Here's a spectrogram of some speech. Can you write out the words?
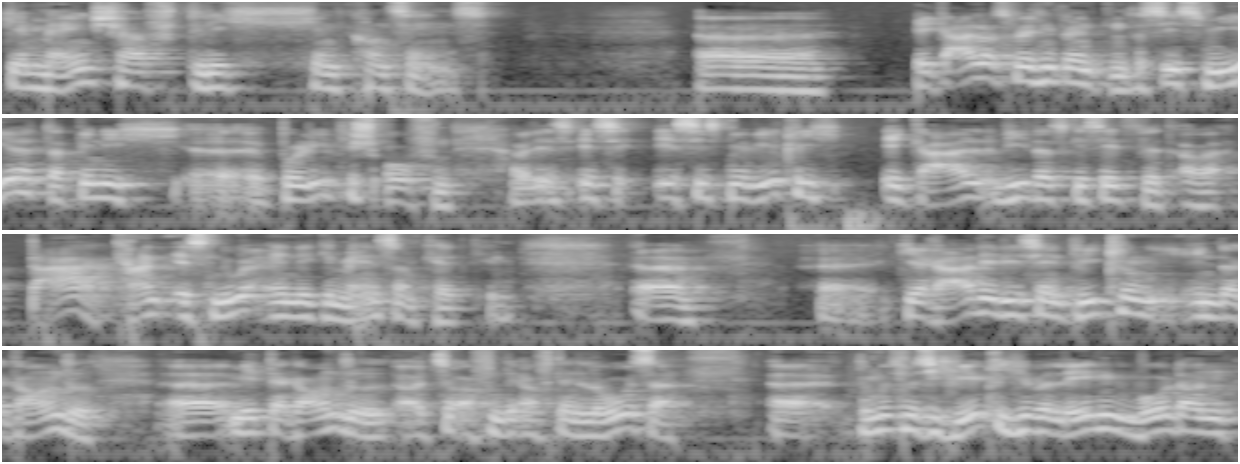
gemeinschaftlichen Konsens. Äh, Egal aus welchen Gründen, das ist mir, da bin ich äh, politisch offen. Aber es, es, es, ist mir wirklich egal, wie das gesetzt wird. Aber da kann es nur eine Gemeinsamkeit geben. Äh, gerade diese Entwicklung in der Gondel, äh, mit der Gondel also auf, den, Loser, äh, da muss man sich wirklich überlegen, wo dann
